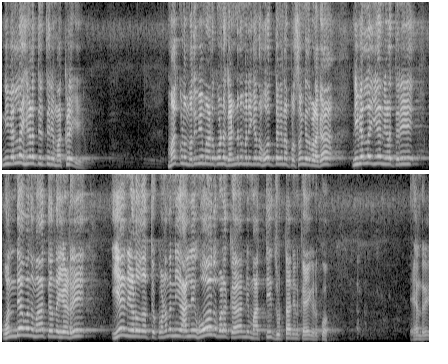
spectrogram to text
ನೀವೆಲ್ಲ ಹೇಳ್ತಿರ್ತೀರಿ ಮಕ್ಕಳಿಗೆ. ಮಕ್ಕಳು ಮದುವೆ ಮಾಡಿಕೊಂಡು ಗಂಡನ ಮನೆಗೆ ಹೋಗ್ತಕ್ಕಂಥ ಪ್ರಸಂಗದ ಒಳಗೆ, ನೀವೆಲ್ಲ ಏನು ಹೇಳ್ತೀರಿ? ಒಂದೇ ಒಂದು ಮಾತಿಂದ ಹೇಳ್ರಿ, ಏನು ಹೇಳೋದು ತಿಳ್ಕೊಂಡಂದ್ರೆ ನೀ ಅಲ್ಲಿಗೆ ಹೋದ ಬಳಕ ನಿಮ್ಮ ಅತ್ತಿ ಜುಟ್ಟ ನಿನ್ನ ಕೈಗೆ ಹಿಡ್ಕೋ. ಏನ್ರಿ?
